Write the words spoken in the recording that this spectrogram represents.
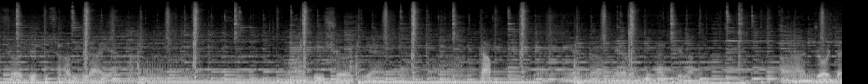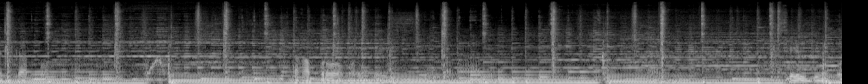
So dito sa kabila yan mga t-shirt yan. ah, cap. Yan. yan no? Meron din nga silang ah, Jordan cap. Oh. Naka-promo rin guys. Yung panalo. Sale din po.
